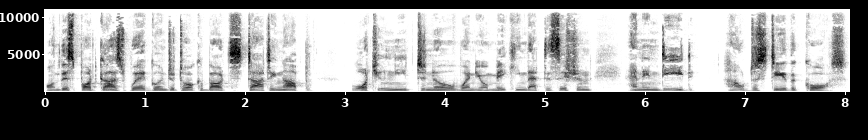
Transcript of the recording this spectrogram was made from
On this podcast, we're going to talk about starting up, what you need to know when you're making that decision, and indeed, how to stay the course.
